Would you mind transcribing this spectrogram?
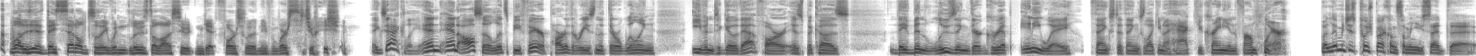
well, they settled so they wouldn't lose the lawsuit and get forced with an even worse situation. Exactly. And and also, let's be fair, part of the reason that they're willing even to go that far is because they've been losing their grip anyway, thanks to things like, you know, hacked Ukrainian firmware. But let me just push back on something you said there,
